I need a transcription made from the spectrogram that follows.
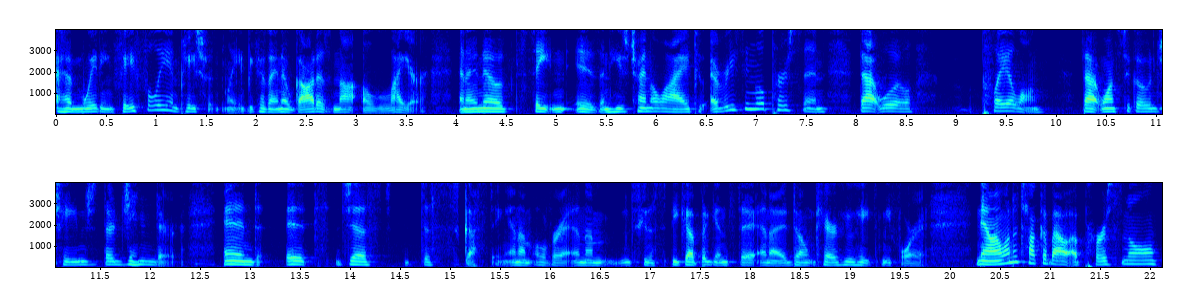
am waiting faithfully and patiently because I know God is not a liar. And I know Satan is. And he's trying to lie to every single person that will play along, that wants to go and change their gender. And it's just disgusting. And I'm over it. And I'm just going to speak up against it. And I don't care who hates me for it. Now, I want to talk about a personal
